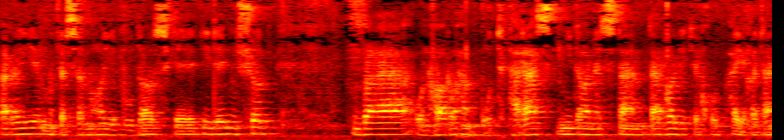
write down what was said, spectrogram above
برای مجسمه های بوداست که دیده می شد و اونها رو هم بت پرست می دانستن در حالی که خب حقیقتا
